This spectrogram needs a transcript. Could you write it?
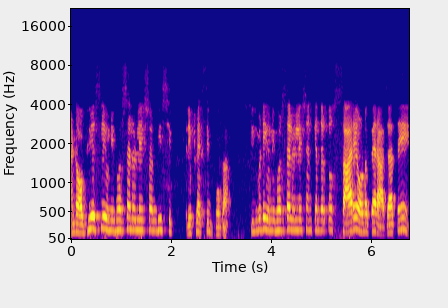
एंड ऑब्वियसली यूनिवर्सल रिलेशन भी रिफ्लेक्सिव होगा. क्योंकि बेटा यूनिवर्सल रिलेशन के अंदर तो सारे ऑर्डर पेयर आ जाते हैं।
